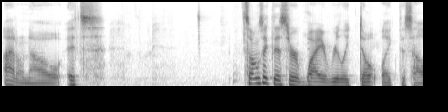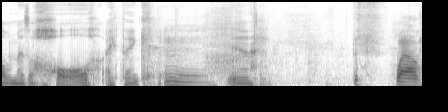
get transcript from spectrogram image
I don't know. It's songs like this are why I really don't like this album as a whole. I think, mm. yeah. Wow.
